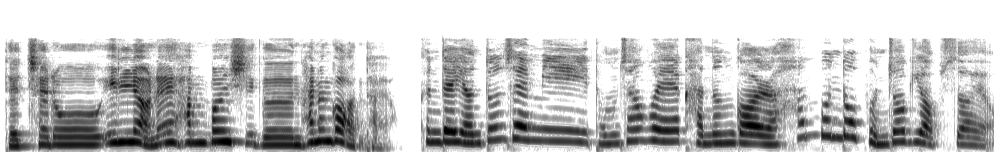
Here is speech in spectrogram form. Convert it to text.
대체로 1년에 한 번씩은 하는 것 같아요. 근데 연돈쌤이 동창회에 가는 걸 한 번도 본 적이 없어요.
